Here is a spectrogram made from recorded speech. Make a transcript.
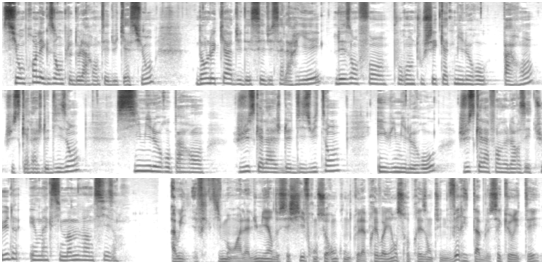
Si on prend l'exemple de la rente éducation, dans le cas du décès du salarié, les enfants pourront toucher 4 000 euros par an jusqu'à l'âge de 10 ans, 6 000 euros par an jusqu'à l'âge de 18 ans et 8 000 euros jusqu'à la fin de leurs études et au maximum 26 ans. Ah oui, effectivement, à la lumière de ces chiffres, on se rend compte que la prévoyance représente une véritable sécurité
